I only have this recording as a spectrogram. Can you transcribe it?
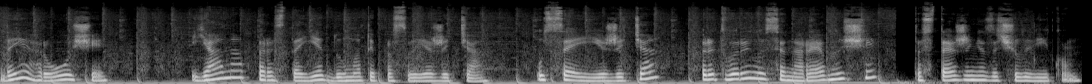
дає гроші. Яна перестає думати про своє життя. Усе її життя перетворилося на ревнощі та стеження за чоловіком.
